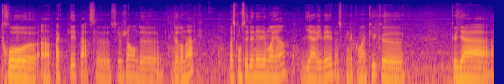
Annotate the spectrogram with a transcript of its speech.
trop impacter par ce, ce genre de, de remarques. Parce qu'on s'est donné les moyens d'y arriver, parce qu'on est convaincu que qu'il y a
